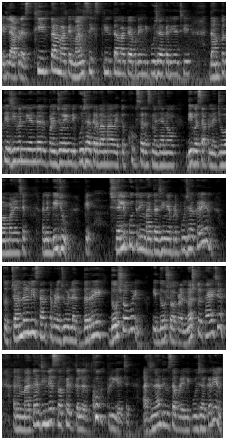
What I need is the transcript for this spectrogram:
એટલે આપણે સ્થિરતા માટે, માનસિક સ્થિરતા માટે આપણે એની પૂજા કરીએ છીએ. દાંપત્ય જીવનની અંદર પણ જો એમની પૂજા કરવામાં આવે તો ખૂબ સરસ મજાનો દિવસ આપણને જોવા મળે છે. અને બીજું કે શૈલપુત્રી માતાજીની આપણે પૂજા કરીએ ને તો ચંદ્રની સાથે આપણે જોયેલા દરેક દોષો હોય, એ દોષો આપણા નષ્ટ થાય છે અને માતાજીને સફેદ કલર ખૂબ પ્રિય છે. આજના દિવસે આપણે એની પૂજા કરીએ ને,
